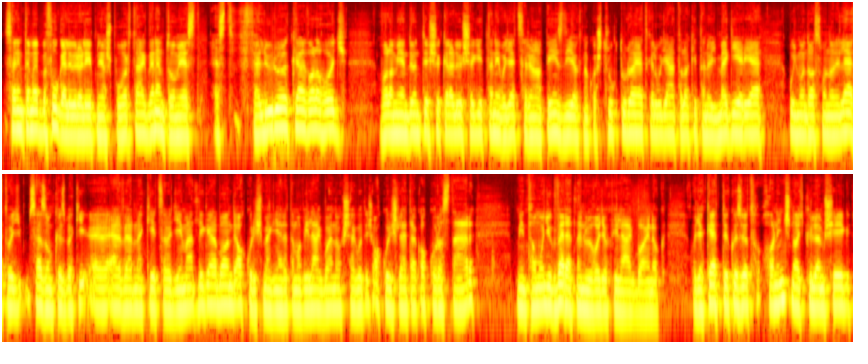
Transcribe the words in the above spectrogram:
Szerintem ebbe fog előrelépni a sportág, de nem tudom, hogy ezt, ezt felülről kell valahogy valamilyen döntésekkel elősegíteni, vagy egyszerűen a pénzdíjaknak a struktúráját kell úgy átalakítani, hogy megérje, úgymond azt mondani, lehet, hogy szezon közben ki, elvernek kétszer a Gyémánt ligában, de akkor is megnyerhetem a világbajnokságot, és akkor is lehetek akkor a sztár, mintha mondjuk veretlenül vagyok világbajnok. Hogy a kettő között, ha nincs nagy különbség,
